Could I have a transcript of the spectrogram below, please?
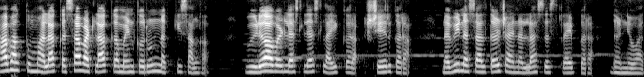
हा भाग तुम्हाला कसा वाटला कमेंट करून नक्की सांगा. व्हिडिओ आवडला असल्यास लाईक करा शेअर करा. नवीन असाल तर चॅनलला सबस्क्राईब करा. धन्यवाद.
